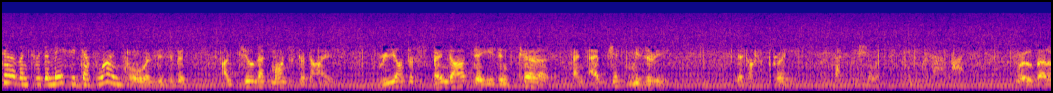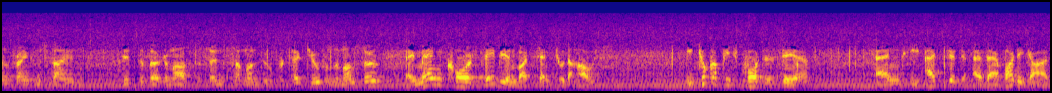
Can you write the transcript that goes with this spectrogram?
servants with a message at once. Oh, Elizabeth, until that monster dies, we are to spend our days in terror and abject misery. Let us pray that we shall escape with our lives. Well, Baron Frankenstein, did the burgomaster send someone to protect you from the monster? A man called Fabian was sent to the house. He took up his quarters there, and he acted as our bodyguard.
